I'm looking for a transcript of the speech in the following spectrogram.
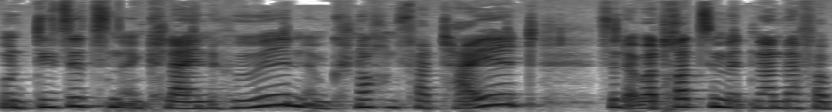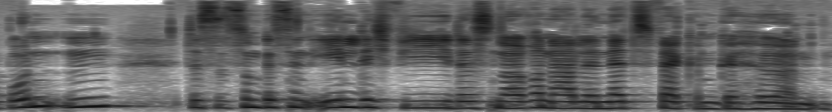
und die sitzen in kleinen Höhlen im Knochen verteilt, sind aber trotzdem miteinander verbunden. Das ist so ein bisschen ähnlich wie das neuronale Netzwerk im Gehirn.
